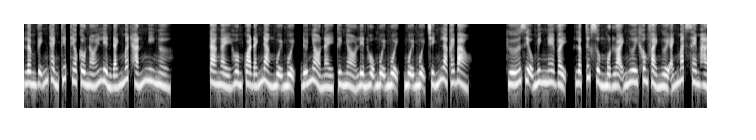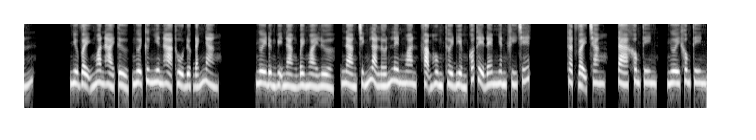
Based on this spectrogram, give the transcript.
Lâm Vĩnh Thành tiếp theo câu nói liền đánh mất hắn nghi ngờ. Ta ngày hôm qua đánh nàng muội muội, đứa nhỏ này từ nhỏ liền hộ muội muội, muội muội chính là cái bảo. Hứa Diệu Minh nghe vậy, lập tức dùng một loại ngươi không phải người ánh mắt xem hắn. Như vậy ngoan hài tử, ngươi cư nhiên hạ thủ được đánh nàng. Ngươi đừng bị nàng bề ngoài lừa, nàng chính là lớn lên ngoan, Phạm Hùng thời điểm có thể đem nhân khí chết. Thật vậy chăng, ta không tin, ngươi không tin,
